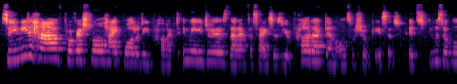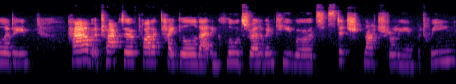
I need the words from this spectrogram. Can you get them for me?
So you need to have professional, high quality product images that emphasizes your product and also showcases its usability have attractive product title that includes relevant keywords stitched naturally in between,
